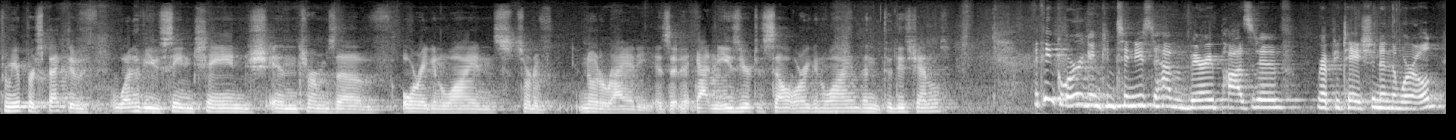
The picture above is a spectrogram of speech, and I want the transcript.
From your perspective, what have you seen change in terms of Oregon wine's sort of notoriety? Has it gotten easier to sell Oregon wine than through these channels? I think Oregon continues to have a very positive reputation in the world.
